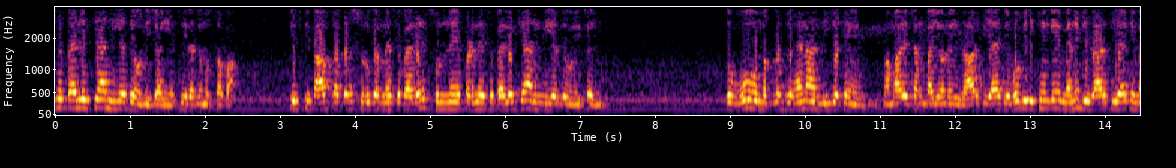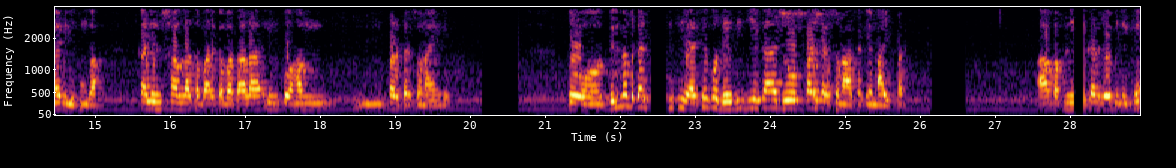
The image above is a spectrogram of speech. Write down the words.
سے پہلے کیا نیتیں ہونی چاہیے سیرت مصطفیٰ؟ اس کتاب کا درس شروع کرنے سے پہلے، سننے، پڑھنے سے پہلے کیا نیتیں ہونی چاہیے؟ تو وہ مطلب جو ہے نا، نیتیں ہمارے چند بھائیوں نے اظہار کیا ہے کہ وہ بھی لکھیں گے، میں نے بھی اظہار کیا ہے کہ میں بھی لکھوں گا۔ کل انشاءاللہ شاء اللہ تبارک تعالیٰ ان کو ہم پڑھ کر سنائیں گے۔ تو دل میں کر کسی ایسے کو دے دیجیے گا جو پڑھ کر سنا سکے مائک پر۔ آپ اپنی کر جو بھی لکھیں،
